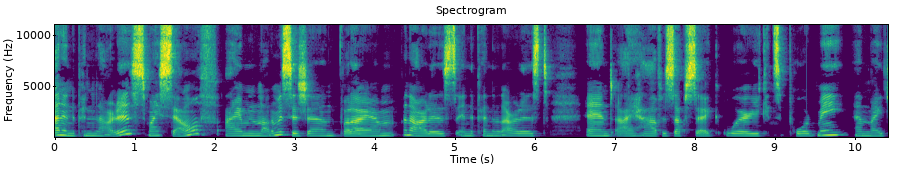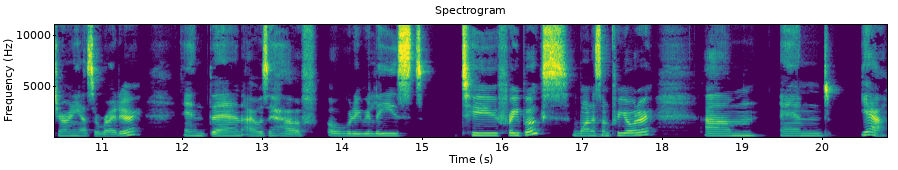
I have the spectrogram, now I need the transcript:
an independent artist myself. I'm not a musician, but I am an artist, independent artist, and I have a Substack where you can support me and my journey as a writer. And then I also have already released two free books. One is on pre-order, um, and yeah,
